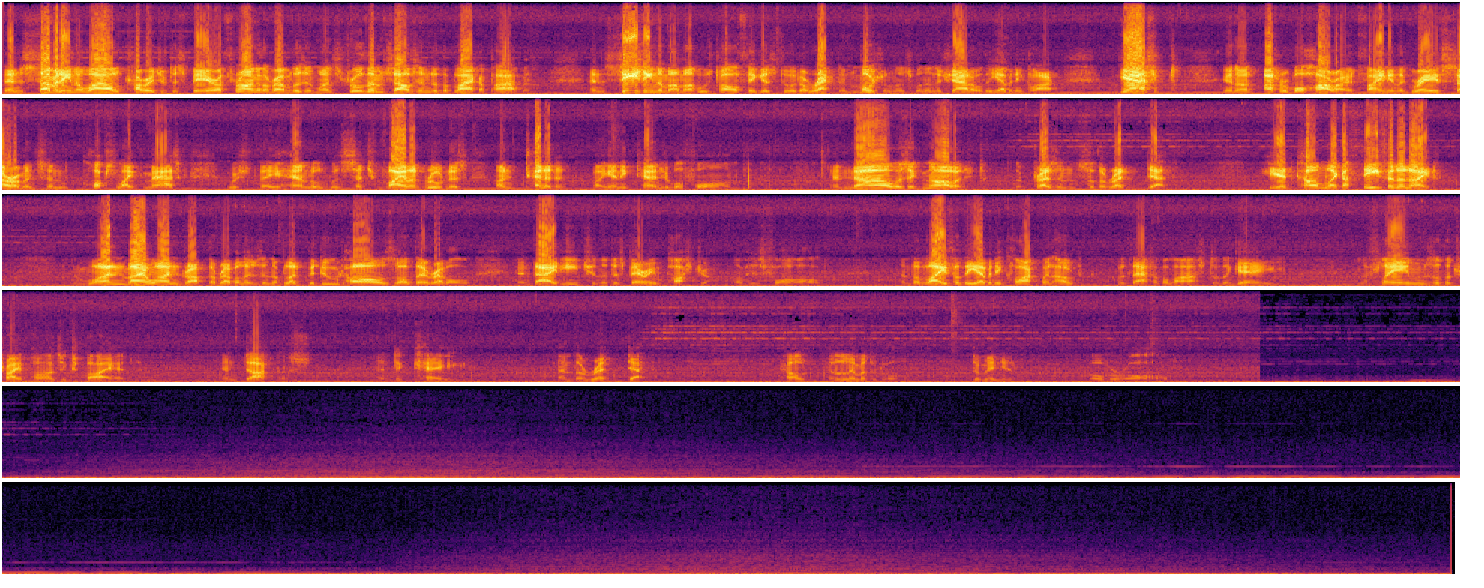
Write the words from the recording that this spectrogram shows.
Then, summoning the wild courage of despair, a throng of the revelers at once threw themselves into the black apartment, and seizing the mummer, whose tall figure stood erect and motionless within the shadow of the ebony clock, gasped in unutterable horror at finding the grave cerements and corpse-like mask which they handled with such violent rudeness untenanted by any tangible form. And now was acknowledged the presence of the Red Death. He had come like a thief in the night. And one by one dropped the revelers in the blood-bedewed halls of their revel, and died each in the despairing posture of his fall. And the life of the ebony clock went out with that of the last of the gay. And the flames of the tripods expired, and darkness and decay and the Red Death held illimitable dominion over all.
